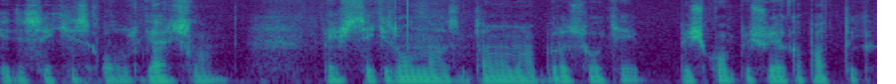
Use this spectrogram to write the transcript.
7 8 oldu gerçi lan. 5 8 10 lazım. Tamam abi burası okey. 5 komple şuraya kapattık.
